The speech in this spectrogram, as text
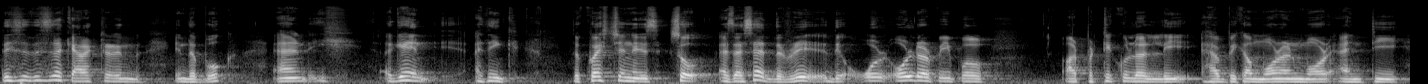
this is this is a character in in the book, and he, again, I think the question is so. As I said, the re, the old, older people are particularly have become more and more anti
